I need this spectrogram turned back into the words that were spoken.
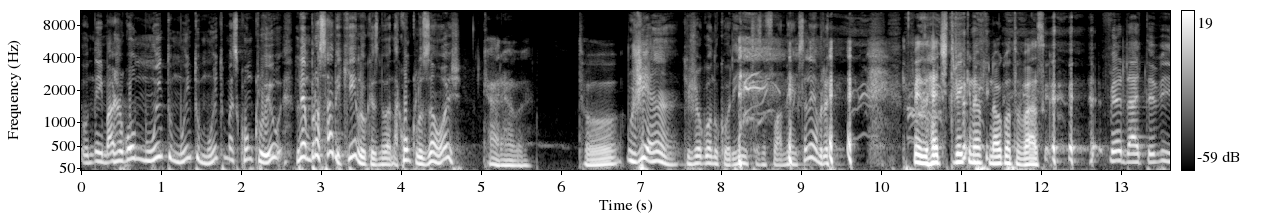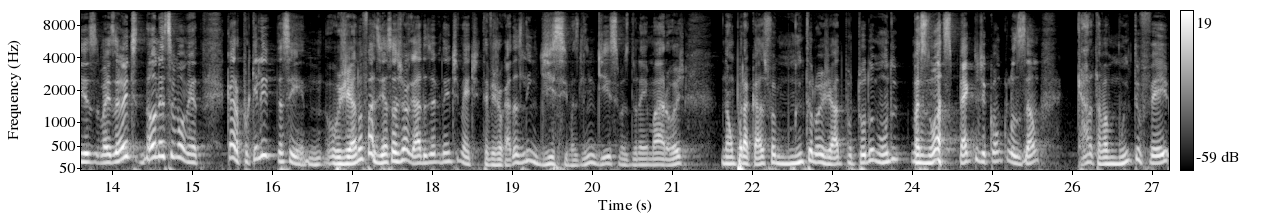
o Neymar jogou muito, muito, muito, mas concluiu. Lembrou, sabe quem, Lucas, na conclusão hoje? Caramba. Tô... O Jean, que jogou no Corinthians, no Flamengo, você lembra? que fez hat-trick na final contra o Vasco. Verdade, teve isso. Mas antes, não nesse momento. Cara, porque ele, assim, o Jean não fazia essas jogadas, evidentemente. Teve jogadas lindíssimas, lindíssimas do Neymar hoje. Não por acaso, foi muito elogiado por todo mundo, mas no aspecto de conclusão, cara, tava muito feio.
